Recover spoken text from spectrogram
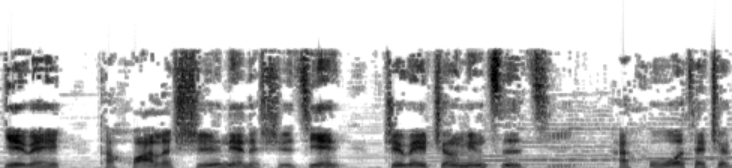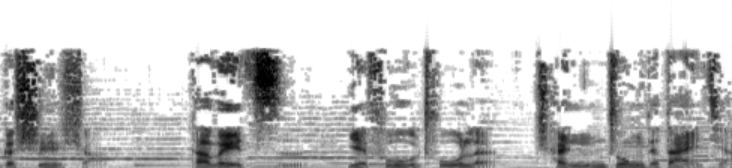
因为他花了十年的时间，只为证明自己还活在这个世上，他为此也付出了沉重的代价。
